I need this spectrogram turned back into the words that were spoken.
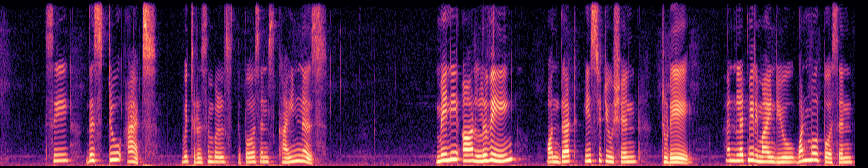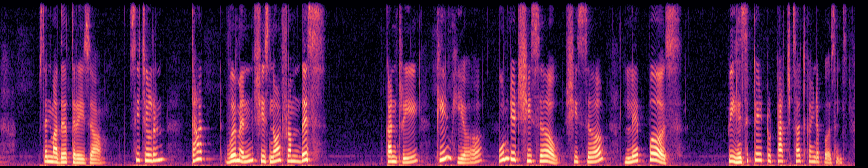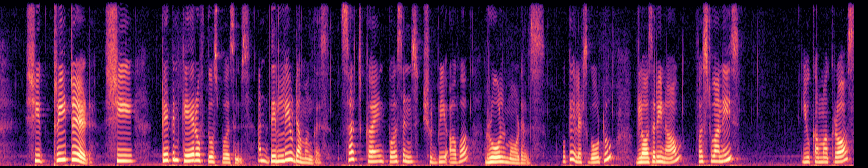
See, these two acts which resembles the person's kindness. Many are living on that institution today. And let me remind you one more person, Saint Mother Teresa. See children, that woman, she is not from this country, came here. Whom did she serve? She served lepers. We hesitate to touch such kind of persons. She treated, she taken care of those persons and they lived among us. such kind persons should be our role models. Okay, let's go to glossary now. First one is you come across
